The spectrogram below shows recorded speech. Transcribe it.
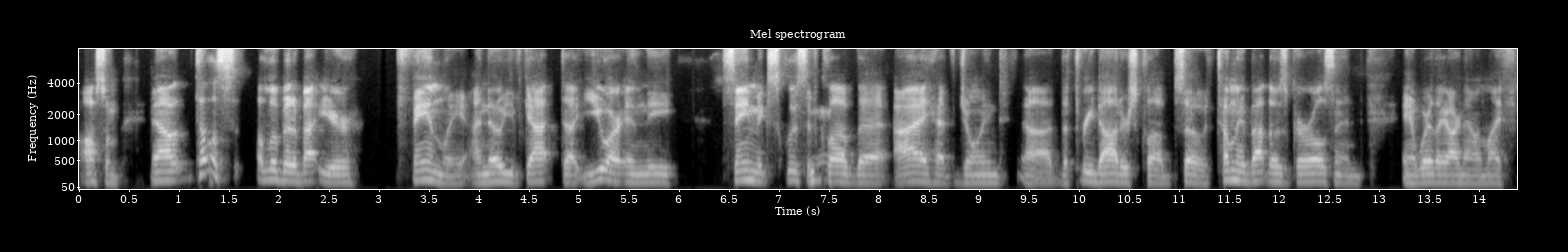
Awesome. Now, tell us a little bit about your family. I know you've got, uh, you are in the same exclusive club that I have joined, uh, the Three Daughters Club. So tell me about those girls and and where they are now in life.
